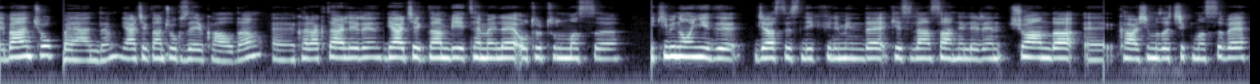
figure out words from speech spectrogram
E, ben çok beğendim. Gerçekten çok zevk aldım. Ee, karakterlerin gerçekten bir temele oturtulması, 2017 Justice League filminde kesilen sahnelerin şu anda e, karşımıza çıkması ve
